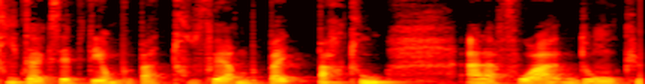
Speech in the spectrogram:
tout accepter, on peut pas tout faire, on peut pas être partout à la fois. Donc,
